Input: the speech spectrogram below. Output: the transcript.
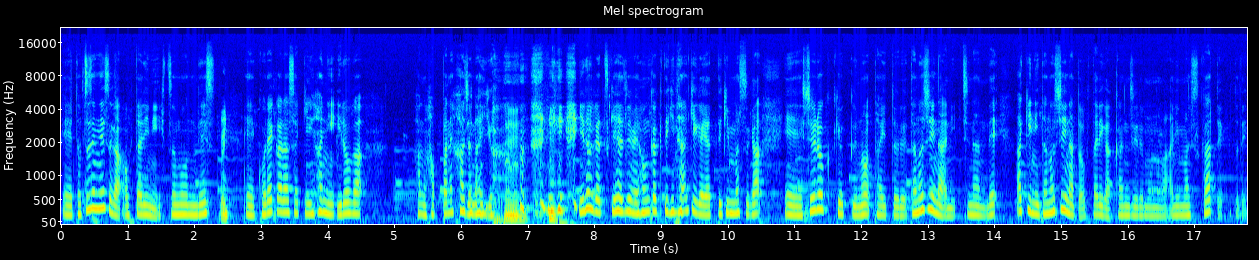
えー突然ですが、お二人に質問です。はいえーこれから先、歯に色が歯の葉っぱね歯じゃないよ、うん。に色がつき始め本格的な秋がやってきますが、えー収録曲のタイトル「楽しいな」にちなんで秋に楽しいなとお二人が感じるものはありますかということで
